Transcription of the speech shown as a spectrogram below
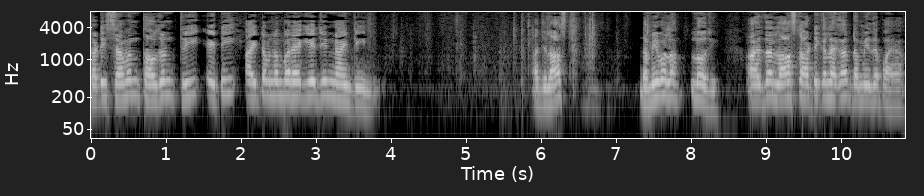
37380 ਆਈਟਮ ਨੰਬਰ ਹੈਗੀ ਹੈ ਜੀ 19 ਅੱਜ ਲਾਸਟ ਡਮੀ ਵਾਲਾ। ਲੋ ਜੀ, ਅੱਜ ਦਾ ਲਾਸਟ ਆਰਟੀਕਲ ਹੈਗਾ ਡਮੀ ਦੇ ਪਾਇਆ।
